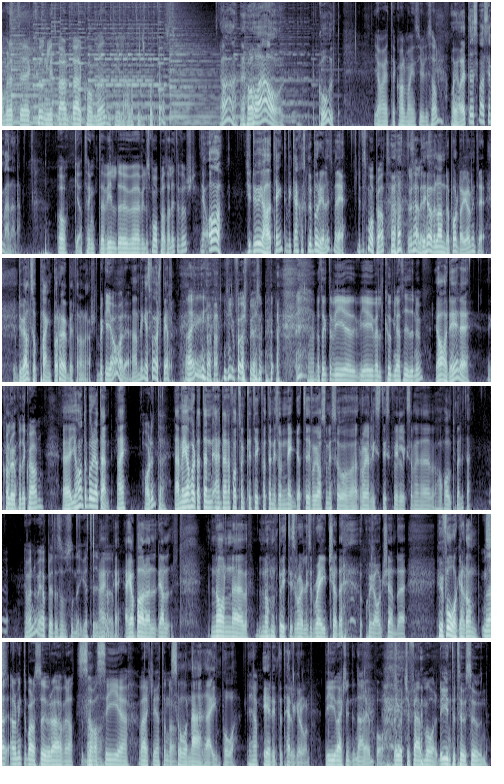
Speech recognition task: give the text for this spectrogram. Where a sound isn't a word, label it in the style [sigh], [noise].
Ja, men ett eh, kungligt varmt välkommen till Alla Tiders Podcast. Ja, [laughs] wow! Coolt! Jag heter Karl-Magnus Julisson Och jag heter Sebastian Bernhard. och jag tänkte, vill du, eh, vill du småprata lite först? Ja, du, jag har tänkt att vi kanske skulle börja lite med det. Lite småprat, [laughs] det är väl Det härligt? gör väl andra poddar, gör de inte det? Du är alltså pang på rödbetan annars. Brukar jag vara det? Ja, det blir inget förspel. Nej, [laughs] inget förspel. jag tänkte, vi, vi är ju väldigt kungliga tider nu. Ja, det är det. Kollar du på The Crown? Eh, Jag har inte börjat än, nej. Har du inte? Nej, men jag har hört att den, den har fått sån kritik för att den är så negativ och jag som är så royalistisk vill liksom eh, ha hållit mig lite. Jag vet inte om jag upplevt det som så negativ. Nej, okej. Jag bara, jag, någon, eh, någon brittisk royalist rageade [laughs] och jag kände, hur vågar de? Men är, är de inte bara sura över att Så. behöva se verkligheten då? Så nära inpå. Ja, Är det inte ett helgerån? det är ju verkligen inte nära på. Det har gått 25 år, det är inte too soon.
